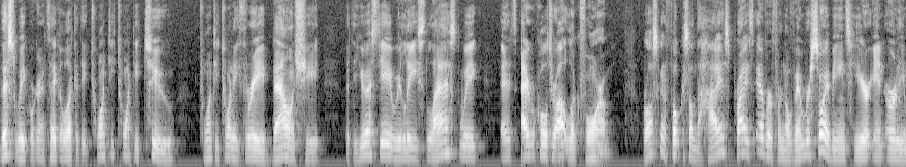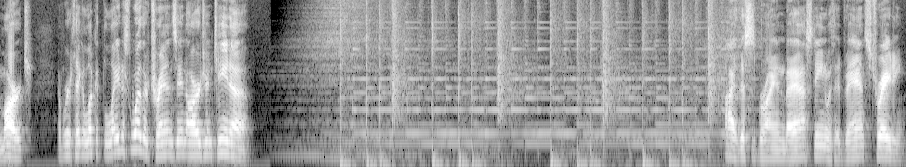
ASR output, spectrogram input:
This week we're going to take a look at the 2022-2023 balance sheet that the USDA released last week at its Agriculture Outlook Forum. We're also going to focus on the highest price ever for November soybeans here in early March, and we're going to take a look at the latest weather trends in Argentina. Hi, this is Brian Basting with Advance Trading.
